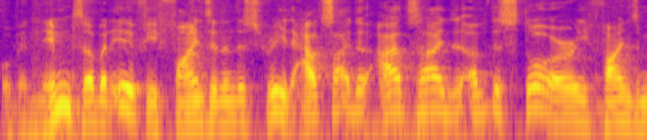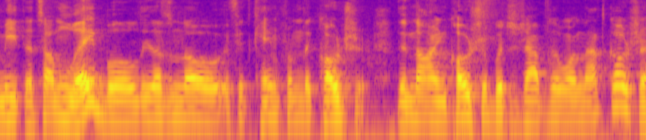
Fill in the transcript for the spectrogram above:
But if he finds it in the street, outside the, outside of the store, he finds meat that's unlabeled, he doesn't know if it came from the kosher, the nine kosher butcher shops, the one not kosher.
